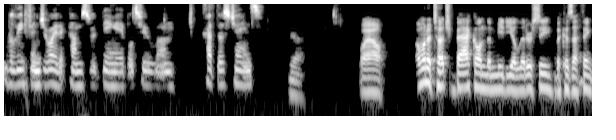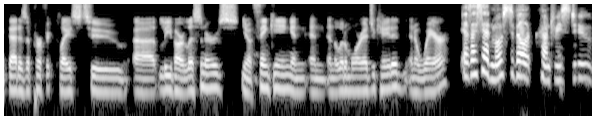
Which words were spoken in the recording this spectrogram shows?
relief and joy that comes with being able to um, cut those chains. Yeah. Wow. I want to touch back on the media literacy because I think that is a perfect place to uh, leave our listeners, you know, thinking and, and, and a little more educated and aware. As I said, most developed countries do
